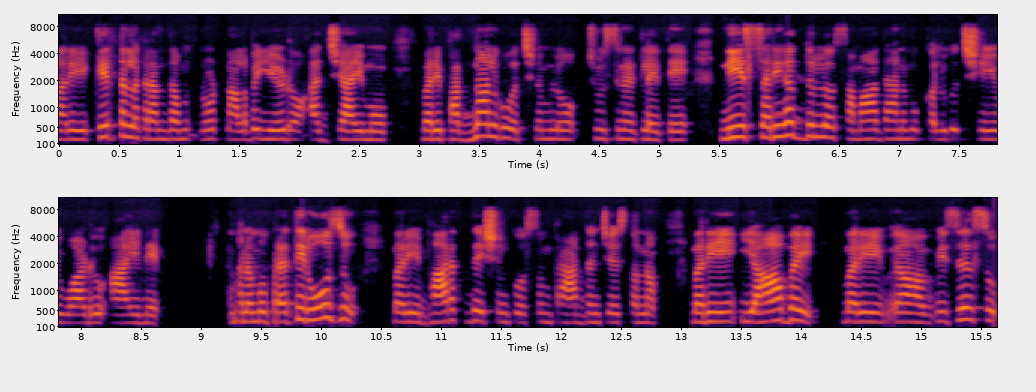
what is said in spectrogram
మరి కీర్తనల గ్రంథం నూట నలభై ఏడో అధ్యాయము మరి పద్నాలుగు వచనంలో చూసినట్లయితే నీ సరిహద్దుల్లో సమాధానము కలుగు చేయవాడు ఆయనే. మనము ప్రతిరోజు మరి భారతదేశం కోసం ప్రార్థన చేస్తున్నాం. మరి యాభై మరి విజిల్స్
